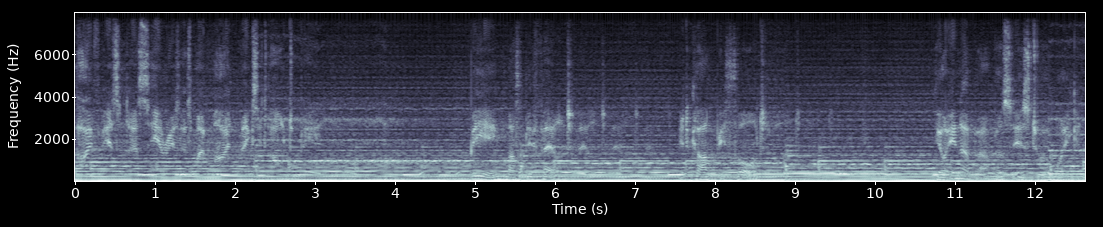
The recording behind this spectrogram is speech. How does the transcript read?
Life isn't as serious as my mind makes it out to be. Being must be felt. It can't be thought. Your inner purpose is to awaken.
